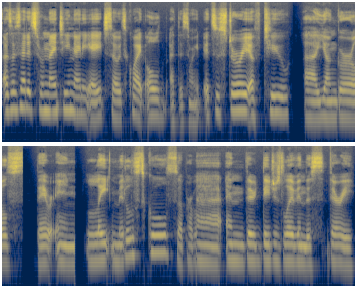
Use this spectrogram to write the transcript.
as I said, it's from 1998, so it's quite old at this point. It's a story of two uh, young girls. They're in late middle school, so probably, uh, and they they just live in this very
